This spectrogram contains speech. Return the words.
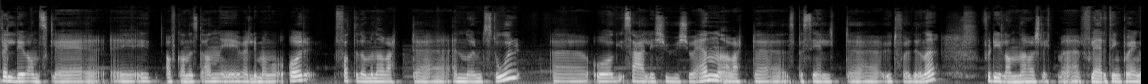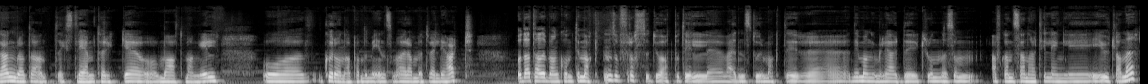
veldig vanskelig i Afghanistan i veldig mange år. Fattigdommen har vært eh, enormt stor, eh, og særlig 2021 har vært eh, spesielt utfordrende. Fordi landet har slitt med flere ting på en gang, bl.a. ekstrem tørke og matmangel. Og koronapandemien som har rammet veldig hardt. Og da Taliban kom til makten, så frosset jo attpåtil verdens stormakter de mange milliarder kronene som Afghanistan har tilgjengelig i utlandet.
